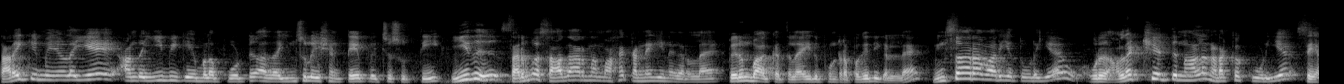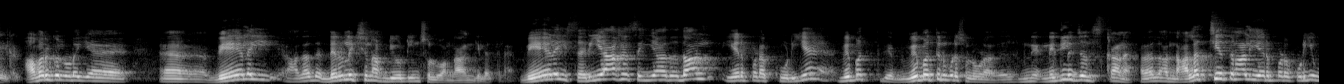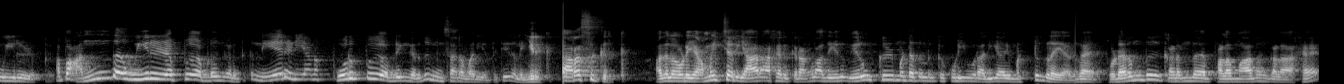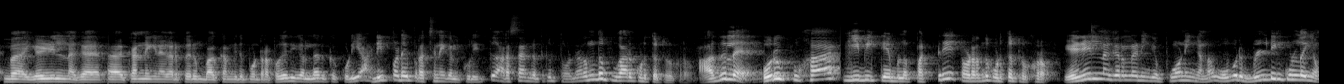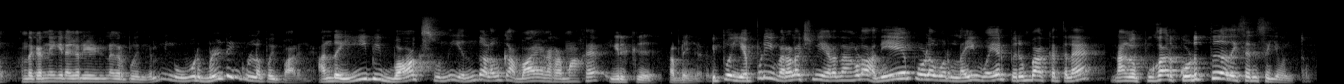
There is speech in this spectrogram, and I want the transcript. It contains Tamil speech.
தரைக்கு மேலேயே அந்த இபி கேபிளை போட்டு அதை இன்சுலேஷன் டேப் வச்சு சுற்றி இது சர்வ சாதாரணமாக கண்ணகி நகரில் பெரும்பாக்கத்தில் இது போன்ற பகுதிகளில் மின்சார வாரியத்துடைய ஒரு அலட்சியத்தினால நடக்கக்கூடிய செயல்கள். அவர்களுடைய வேலை அதாவது டெரிலிக்ஷன் ஆஃப் டியூட்டின்னு சொல்லுவாங்க ஆங்கிலத்தில். வேலை சரியாக செய்யாததால் ஏற்படக்கூடிய விபத்து விபத்துன்னு கூட சொல்லக்கூடாது. நெக்லிஜென்ஸ்க்கான அதாவது அந்த அலட்சியத்தினால் ஏற்படக்கூடிய உயிரிழப்பு. அப்போ அந்த உயிரிழப்பு அப்படிங்கிறதுக்கு நேரடியான பொறுப்பு அப்படிங்கிறது மின்சார வாரியத்துக்கு இதில் இருக்குது அரசுக்கு இருக்குது அதனுடைய அமைச்சர் யாராக இருக்கிறாங்களோ அது எதுவும் வெறும் கீழ்மட்டத்தில் இருக்கக்கூடிய ஒரு அதிகாரி மட்டும் கிடையாது. தொடர்ந்து கடந்த பல மாதங்களாக இந்த எழில் நகர் கண்ணகி நகர் பெரும்பாக்கம் இது போன்ற பகுதிகளில் இருக்கக்கூடிய அடிப்படை பிரச்சனைகள் குறித்து அரசாங்கத்துக்கு தொடர்ந்து புகார் கொடுத்துட்டு இருக்கிறோம் அதுல ஒரு புகார் இபி கேபிளை பற்றி தொடர்ந்து கொடுத்துட்டு இருக்கிறோம் எழில் நகர்ல நீங்க போனீங்கன்னா ஒவ்வொரு பில்டிங்குள்ளேயும் அந்த கண்ணகி நகர் எழில் நகர் பகுதிகள் நீங்க ஒவ்வொரு பில்டிங்குள்ள போய் பாருங்க. அந்த இபி பாக்ஸ் வந்து எந்த அளவுக்கு அபாயகரமாக இருக்கு அப்படிங்கிறது. இப்போ எப்படி வரலட்சுமி இறந்தாங்களோ அதே போல ஒரு லைவ் ஒயர் பெரும்பாக்கத்தில் நாங்க புகார் கொடுத்து அதை சரி செய்ய வைத்தோம்.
